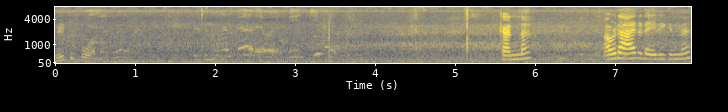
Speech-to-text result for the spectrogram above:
വീട്ടിൽ പോവാ കണ്ണ. അവിടെ ആരുടെ ഇരിക്കുന്നത്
